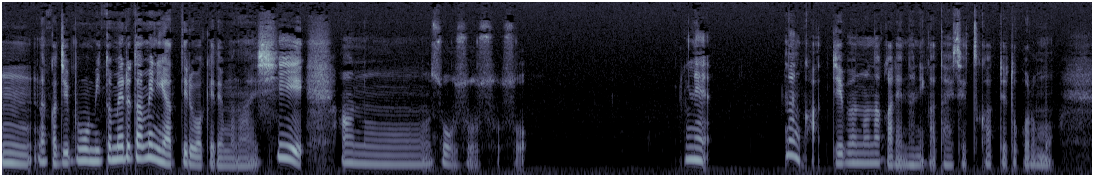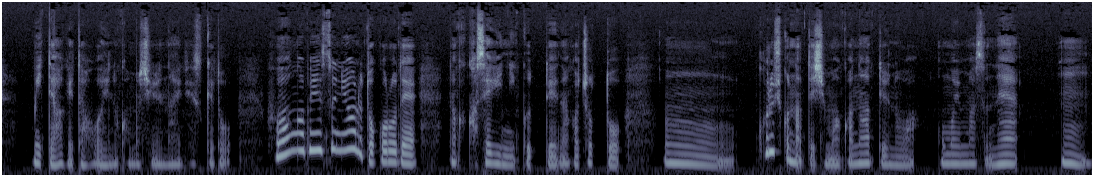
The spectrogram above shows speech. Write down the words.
うん、なんか自分を認めるためにやってるわけでもないし、あのー、そうそうそうそう。ね、なんか自分の中で何が大切かっていうところも見てあげた方がいいのかもしれないですけど、不安がベースにあるところでなんか稼ぎに行くってなんかちょっと、うん、苦しくなってしまうかなっていうのは思いますね。うん。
